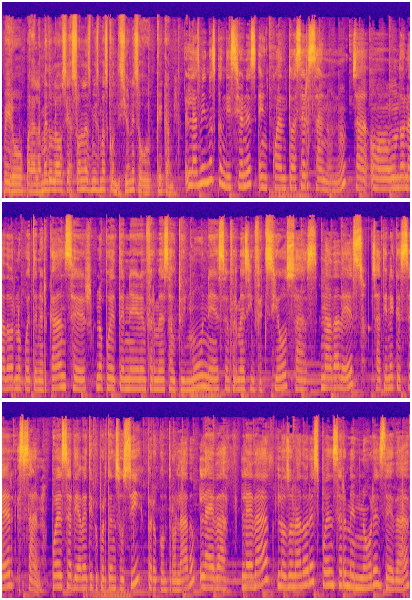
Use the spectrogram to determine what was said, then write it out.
Pero para la médula ósea, ¿son las mismas condiciones o qué cambia? Las mismas condiciones en cuanto a ser sano, ¿no? O sea, o un donador no puede tener cáncer, no puede tener enfermedades autoinmunes, enfermedades infecciosas, nada de eso. O sea, tiene que ser sano. Puede ser diabético hipertenso, sí, pero controlado. La edad. La edad, los donadores pueden ser menores de edad,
